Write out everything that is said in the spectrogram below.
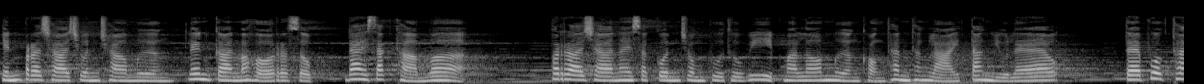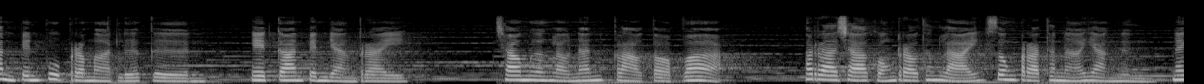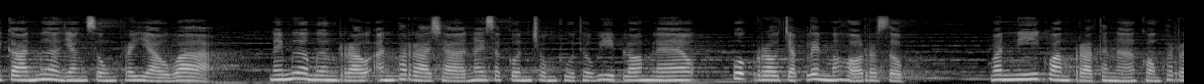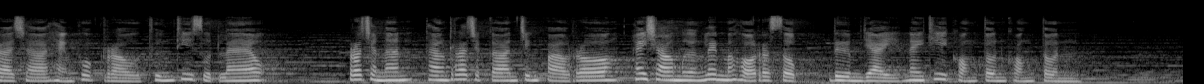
เห็นประชาชนชาวเมือง เล่นการมหรสพได้ซักถามว่า พระราชาในสกลชมพูทวีปมาล้อมเมืองของท่านทั้งหลายตั้งอยู่แล้ว แต่พวกท่านเป็นผู้ประมาทเหลือเกิน เหตุการณ์เป็นอย่างไร ชาวเมืองเหล่านั้นกล่าวตอบว่า พระราชาของเราทั้งหลายทรงปรารถนาอย่างหนึ่ง ในการเมื่อยังทรงพระเยาว์ว่า ในเมื่อเมืองเราอันพระราชาในสกลชมพูทวีปล้อมแล้ว พวกเราจักเล่นมหรสพ วันนี้ความปรารถนาของพระราชาแห่งพวกเราถึงที่สุดแล้ว เพราะฉะนั้นทางราชการจึงเป่าร้องให้ชาวเมืองเล่นมหรสพ ดื่มใหญ่ในที่ของตนของตน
